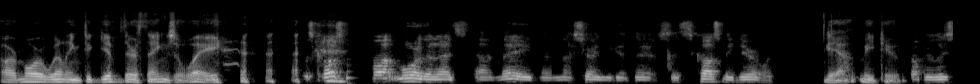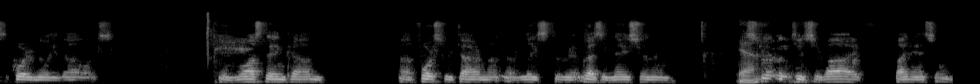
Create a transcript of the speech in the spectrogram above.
are more willing to give their things away. it's cost a lot more than I've made than sharing the good news. It's cost me dearly. Yeah, me too. Probably at least a quarter million dollars in lost income, uh, forced retirement, or at least the resignation, and yeah. struggling to survive financially.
